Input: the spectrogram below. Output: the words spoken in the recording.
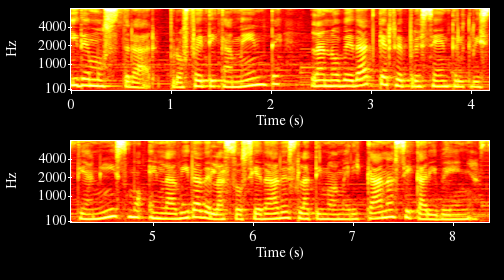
y demostrar proféticamente la novedad que representa el cristianismo en la vida de las sociedades latinoamericanas y caribeñas.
